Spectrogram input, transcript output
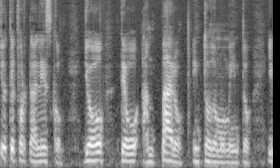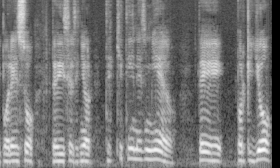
yo te fortalezco, yo te amparo en todo momento. Y por eso te dice el Señor, ¿de qué tienes miedo? De, porque yo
